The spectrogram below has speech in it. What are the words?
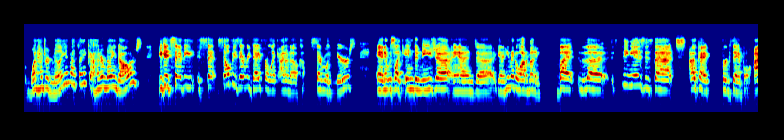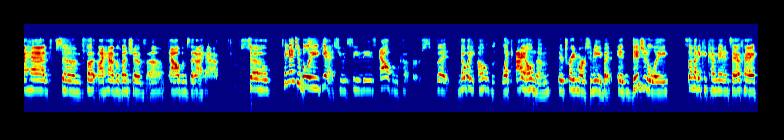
100 million, I think, 100 million dollars. He did selfie, selfies every day for like, I don't know, several years. And it was like Indonesia. And, uh, you know, he made a lot of money. But the thing is, is that, okay, for example, I have some, I have a bunch of um, albums that I have. So tangibly, yes, you would see these album covers, but nobody owns like I own them. They're trademarked to me, but it digitally somebody could come in and say, okay,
